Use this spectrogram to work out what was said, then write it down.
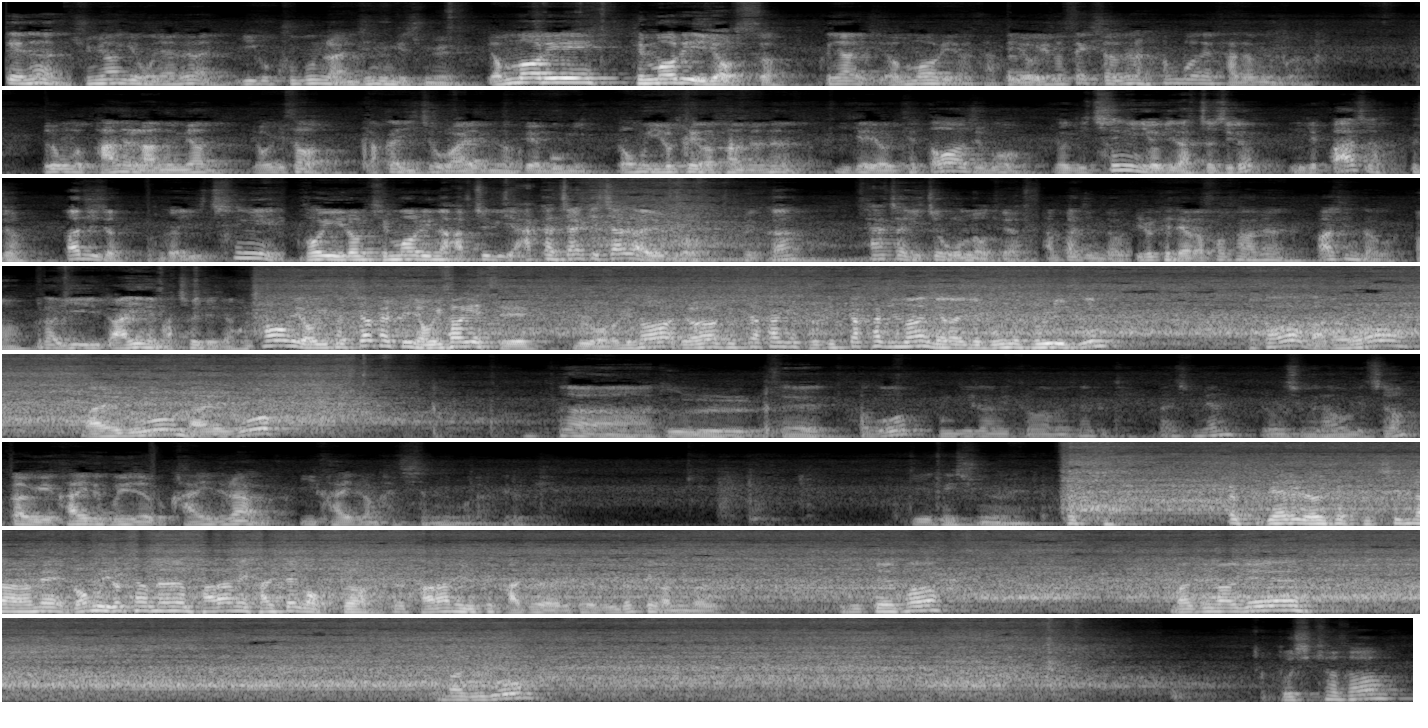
때는 중요한 게 뭐냐면 이거 구분을 안 짓는 게 중요해. 옆머리, 뒷머리 이게 없어. 그냥 옆머리야 다. 여기서 섹션을 한 번에 다 잡는 거야. 이 정도 반을 나누면 여기서 약간 이쪽으로 와야 된다. 내 몸이. 너무 이렇게 가면 이게 이렇게 떠가지고 여기 층이 여기 났죠 지금? 이게 빠져. 그죠? 빠지죠? 그러니까 이 층이 거의 이런 긴 머리는 앞쪽이 약간 짧게 잘라 일부러. 그러니까 살짝 이쪽으로 오면 어때요? 안 빠진다고. 이렇게 내가 서서 하면 빠진다고. 어. 그러니까 이 라인에 맞춰야 되잖아. 처음에 여기서 시작할 땐 여기서 하겠지. 물론 여기서 이렇게 시작하겠지. 그렇게 시작하지만 내가 이제 몸을 돌리고 그래서 맞아서 말고 말고 하나, 둘, 셋 하고 공기감이 들어가면서 이렇게 빠지면 이런 식으로 나오겠죠? 그러니까 여기 가이드 보이죠? 가이드랑 이 가이드랑 같이 잡는 거야 이렇게 이게 되게 중요해 이렇게 얘를 여기서 붙인 다음에 너무 이렇게 하면 바람이 갈 데가 없어 바람이 이렇게 가져요 이렇게 이렇게 가는 거야 이렇게. 이렇게 해서 마지막에 해가지고 또 시켜서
